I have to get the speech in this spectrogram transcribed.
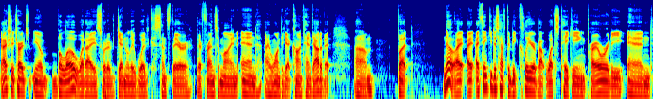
I actually charge, you know, below what I sort of generally would since they're they're friends of mine and I want to get content out of it. Um, but no, I, I I think you just have to be clear about what's taking priority and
